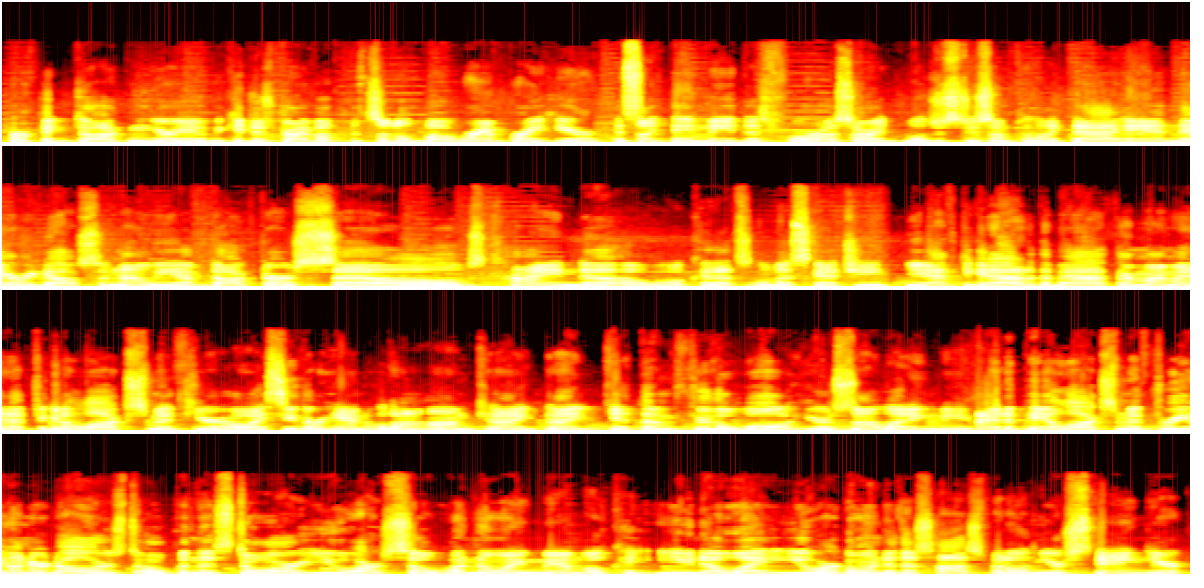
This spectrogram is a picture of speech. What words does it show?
perfect docking area. We could just drive up this little boat ramp right here. It's like they made this for us. All right, we'll just do something like that. And there we go. So now we have docked ourselves, kinda. Oh, okay, that's a little bit sketchy. You have to get out of the bathroom. I might have to get a locksmith here. Oh, I see their hand. Hold on. Um, can I can I get them through the wall here? It's not letting me. I had to pay a locksmith $300 to open this door. You are so annoying, ma'am. Okay, you know what? You are going to this hospital and you're staying here.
